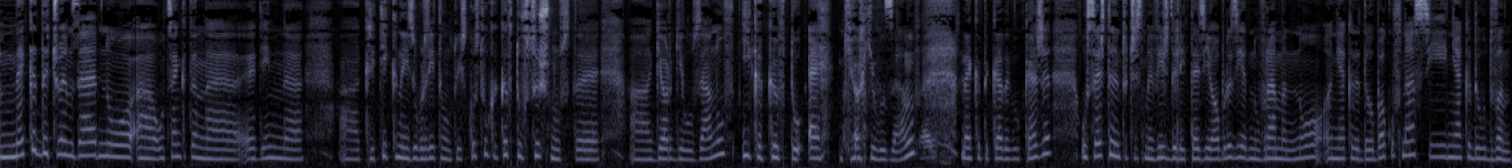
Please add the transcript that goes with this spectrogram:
Нека да чуем заедно а, оценката на един а, критик на изобразителното изкуство, какъвто всъщност е а, Георги Лозанов и какъвто е Георги Лозанов. Да. Нека така да го кажа. Усещането, че сме виждали тези образи едновременно някъде дълбоко в нас и някъде отвън.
